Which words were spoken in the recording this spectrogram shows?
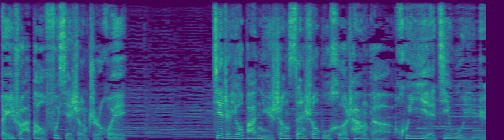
北爪道夫先生指挥。接着又把女声三声部合唱的《辉夜姬物语》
